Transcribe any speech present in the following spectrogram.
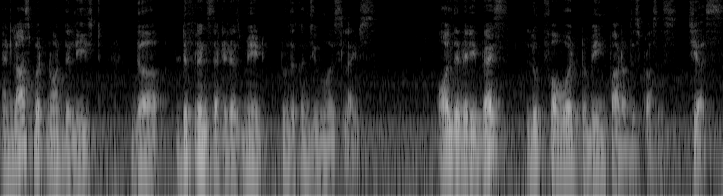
and last but not the least, the difference that it has made to the consumers' lives. All the very best. Look forward to being part of this process. Cheers.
